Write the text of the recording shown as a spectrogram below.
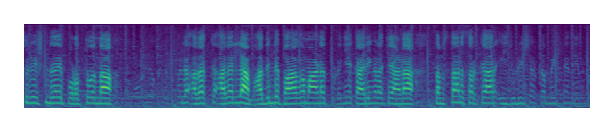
സുരേഷിന്റെ പുറത്തു വന്ന അതൊക്കെ അതെല്ലാം അതിന്റെ ഭാഗമാണ്. തുടങ്ങിയ കാര്യങ്ങളൊക്കെയാണ് സംസ്ഥാന സർക്കാർ ഈ ജുഡീഷ്യൽ കമ്മീഷനെ നിയമിച്ച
